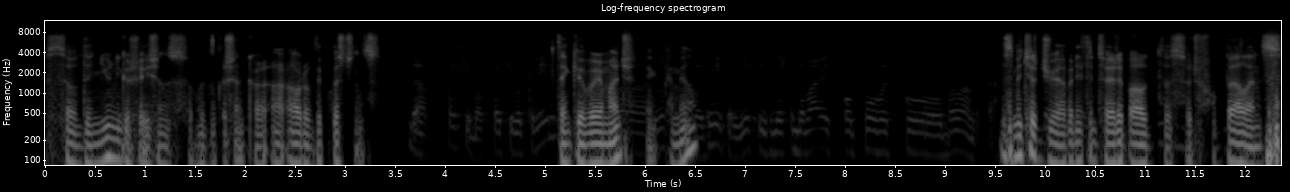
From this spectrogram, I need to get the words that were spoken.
So the new negotiations with Lukashenko are out of the questions. Thank you very much, Kamil. Dmitry, do you have anything to add about the search for balance?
